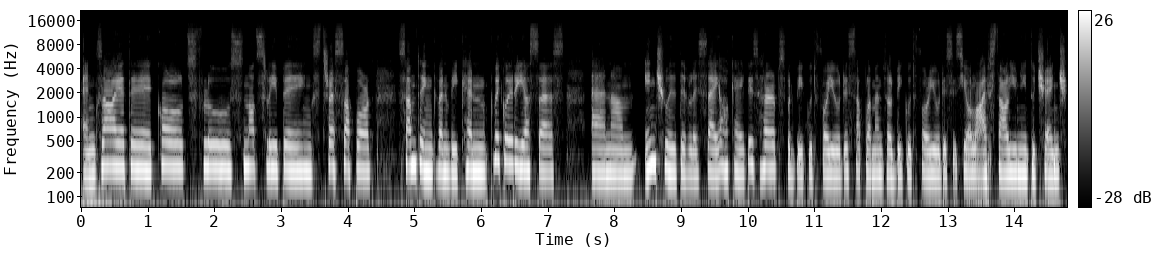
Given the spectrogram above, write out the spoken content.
anxiety, colds, flus, not sleeping, stress support, something when we can quickly reassess and um, intuitively say, okay, these herbs would be good for you, this supplement will be good for you, this is your lifestyle you need to change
